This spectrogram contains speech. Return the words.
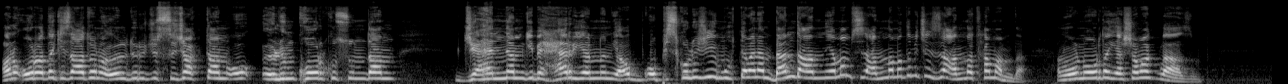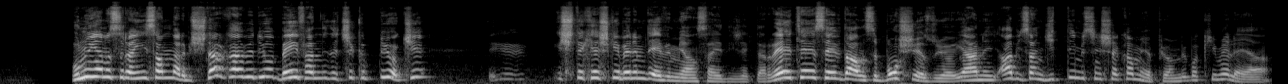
Hani oradaki zaten o öldürücü sıcaktan, o ölüm korkusundan, cehennem gibi her yanının ya o, o psikolojiyi muhtemelen ben de anlayamam. Siz anlamadığım için size anlatamam da. Hani onu orada yaşamak lazım. Bunun yanı sıra insanlar bir şeyler kaybediyor. Beyefendi de çıkıp diyor ki "E, işte keşke benim de evim yansaydı diyecekler. RT sevdalısı boş yazıyor. Yani abi sen ciddi misin şaka mı yapıyorsun? Bir bakayım hele ya.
